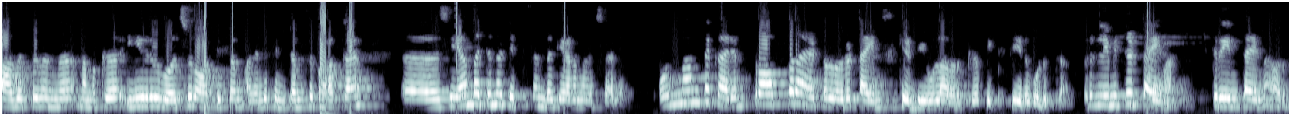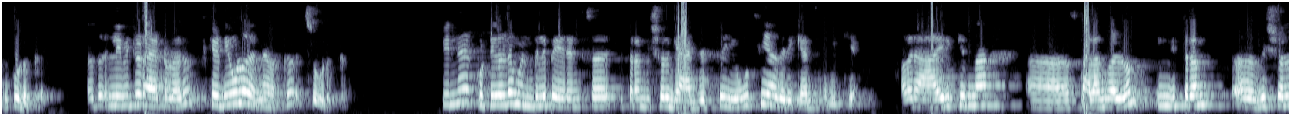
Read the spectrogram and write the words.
ഭാഗത്ത് നിന്ന് നമുക്ക് ഈ ഒരു വെർച്വൽ ഓട്ടിസം അതിന്റെ സിംറ്റംസ് കുറയ്ക്കാൻ ചെയ്യാൻ പറ്റുന്ന ടിപ്സ് എന്തൊക്കെയാണെന്ന് വെച്ചാൽ ഒന്നാമത്തെ കാര്യം പ്രോപ്പർ ആയിട്ടുള്ള ഒരു ടൈം സ്കെഡ്യൂൾ അവർക്ക് ഫിക്സ് ചെയ്ത് കൊടുക്കുക. ഒരു ലിമിറ്റഡ് ടൈം സ്ക്രീൻ ടൈം അവർക്ക് കൊടുക്കുക. അത് ലിമിറ്റഡ് ആയിട്ടുള്ള ഒരു സ്കെഡ്യൂൾ തന്നെ അവർക്ക് വെച്ച് കൊടുക്കുക. പിന്നെ കുട്ടികളുടെ മുൻപിൽ പേരൻസ് ഇത്തരം വിഷ്വൽ ഗാഡ്ജറ്റ്സ് യൂസ് ചെയ്യാതിരിക്കാൻ ശ്രമിക്കുക. അവരായിരിക്കുന്ന സ്ഥലങ്ങളിലും ഇത്തരം വിഷ്വൽ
